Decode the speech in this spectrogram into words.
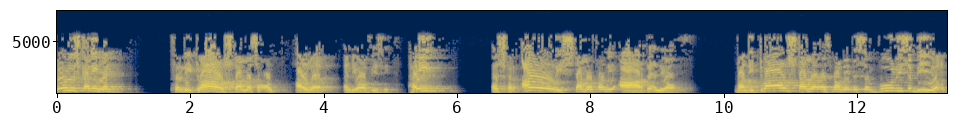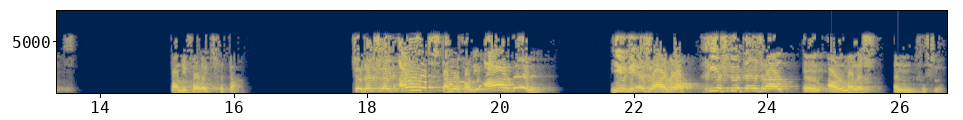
Paulus kan nie net vir die 12 stamme se onthaalwe in die hof wees nie. Hy is vir al die stamme van die aarde in die hof. Want die 12 stamme is maar net 'n simboliese beeld van die volheidsgetal. So dit sluit alle stamme van die aarde in. Hier die Israel word geestelike Israel en almal is ingesluit.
